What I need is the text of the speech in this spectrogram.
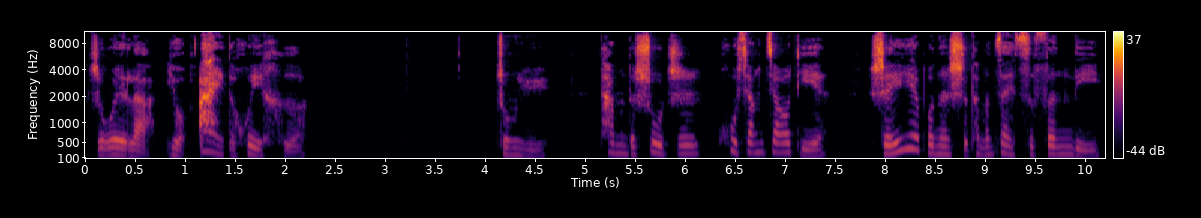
只为了有爱的汇合。终于，他们的树枝互相交叠，谁也不能使他们再次分离。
